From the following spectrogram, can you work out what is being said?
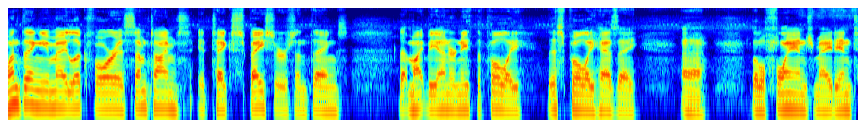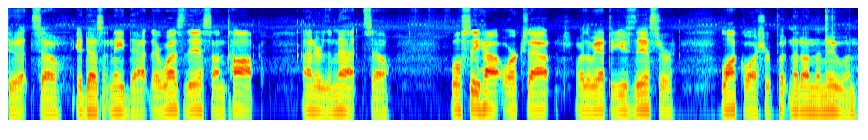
One thing you may look for is sometimes it takes spacers and things that might be underneath the pulley. This pulley has a uh, little flange made into it, so it doesn't need that. There was this on top under the nut, so we'll see how it works out, whether we have to use this or lock washer putting it on the new one.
